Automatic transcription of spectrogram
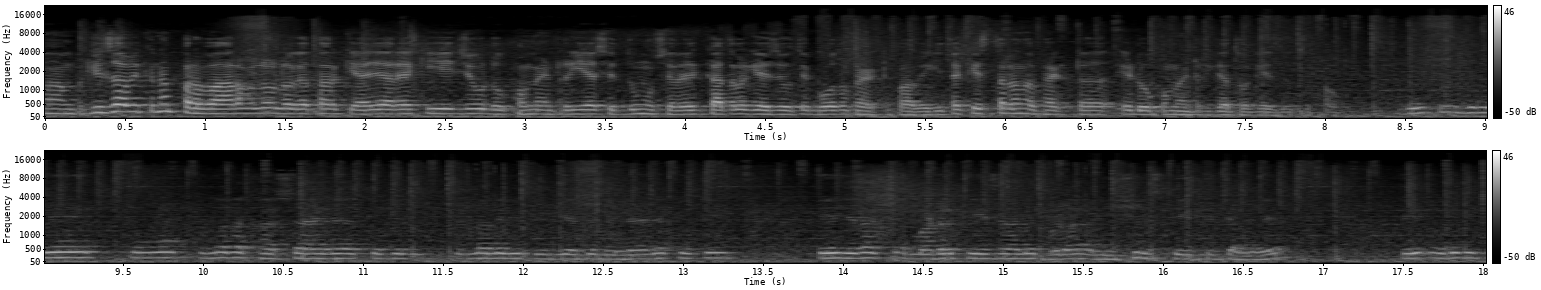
ਹਾਂ ਵਕੀਲ ਸਾਹਿਬ ਇੱਕ ਨਾ ਪਰਿਵਾਰ ਵੱਲੋਂ ਲਗਾਤਾਰ ਕਿਹਾ ਜਾ ਰਿਹਾ ਕਿ ਇਹ ਜੋ ਡਾਕੂਮੈਂਟਰੀ ਹੈ ਸਿੱਧੂ ਮੂਸੇਵਾਲੇ ਦੇ ਕਤਲ ਕੇਸ ਦੇ ਉੱਤੇ ਬਹੁਤ ਇਫੈਕਟ ਪਾਵੇਗੀ। ਤਾਂ ਕਿਸ ਤਰ੍ਹਾਂ ਦਾ ਇਫੈਕਟ ਇਹ ਡਾਕੂਮੈਂਟਰੀ ਕਤਲ ਕੇਸ ਦੇ ਉੱਤੇ ਪਾਊ? ਬਿਲਕੁਲ ਜਿਵੇਂ ਉਹ ਉਹਨਾਂ ਦਾ ਖਰਚਾ ਹੈਗਾ ਕਿਉਂਕਿ ਉਹਨਾਂ ਨੇ ਵੀ ਮੀਡੀਆ ਤੇ ਮਿਲਿਆ ਹੈਗਾ ਕਿਉਂਕਿ ਇਹ ਜਿਹੜਾ ਮਰਡਰ ਕੇਸ ਹੈ ਇਹ ਬੜਾ ਇਨੀਸ਼ੀਅਲ ਸਟੇਜ ਤੇ ਚੱਲ ਰਿਹਾ। ਤੇ ਉਹਦੇ ਵਿੱਚ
